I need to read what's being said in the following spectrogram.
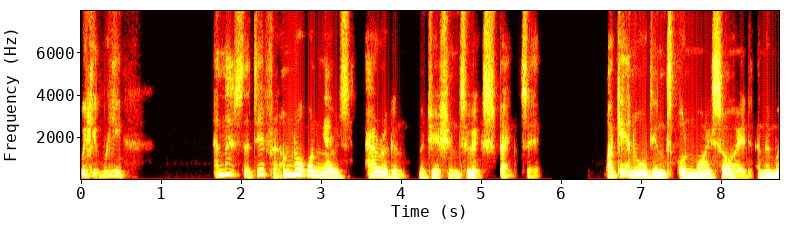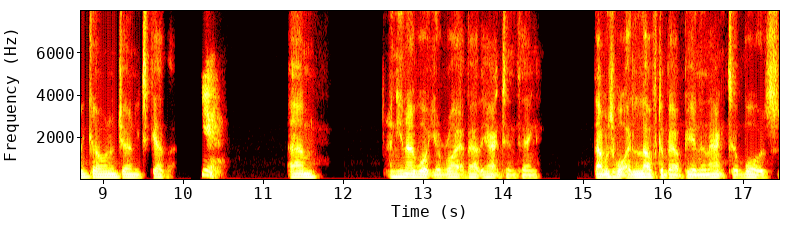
We can we and that's the difference. I'm not one of those arrogant magicians who expects it. I get an audience on my side and then we go on a journey together. Yeah. Um and you know what? You're right about the acting thing. That was what I loved about being an actor was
